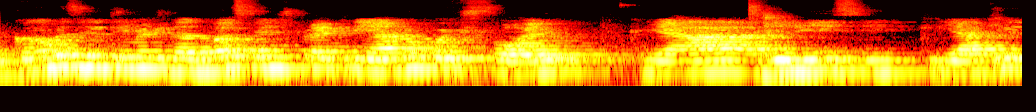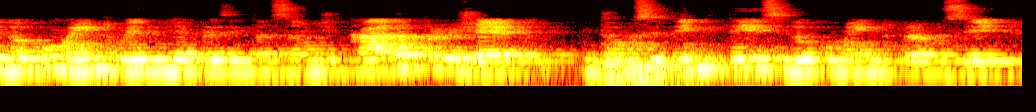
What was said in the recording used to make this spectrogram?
o Canvas ele tem me ajudado bastante para criar meu portfólio, criar release, criar aquele documento mesmo de apresentação de cada projeto. Então, uhum. você tem que ter esse documento para você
